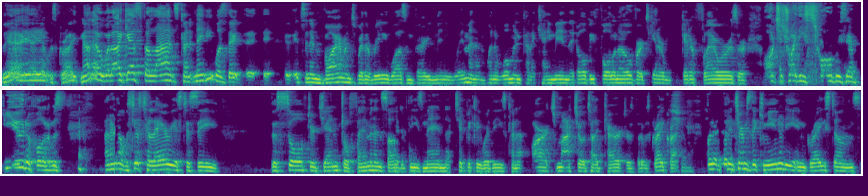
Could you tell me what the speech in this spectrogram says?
yeah yeah yeah it was great. No no but i guess the lads kind of maybe it was there it, it, it's an environment where there really wasn't very many women and when a woman kind of came in they'd all be falling over to get her get her flowers or oh did you try these strawberries they're beautiful. And it was i don't know it was just hilarious to see the softer, gentle, feminine side of these men that typically were these kind of arch macho type characters. But it was great crack. Sure. But but in terms of the community in Greystones,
